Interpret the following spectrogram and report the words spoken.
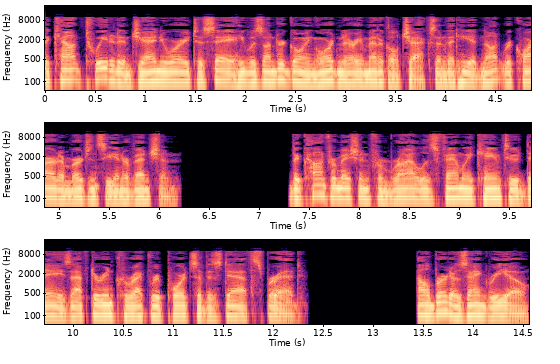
account tweeted in January to say he was undergoing ordinary medical checks and that he had not required emergency intervention. The confirmation from Raiola's family came two days after incorrect reports of his death spread. Alberto Zangrillo,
